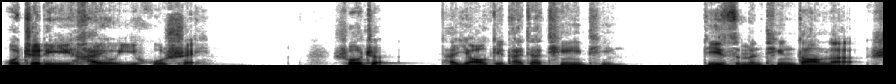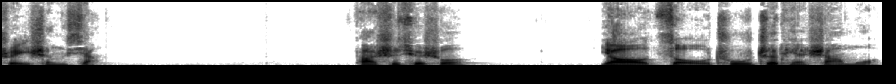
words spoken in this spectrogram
我这里还有一壶水。说着，他摇给大家听一听。弟子们听到了水声响。法师却说：“要走出这片沙漠，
